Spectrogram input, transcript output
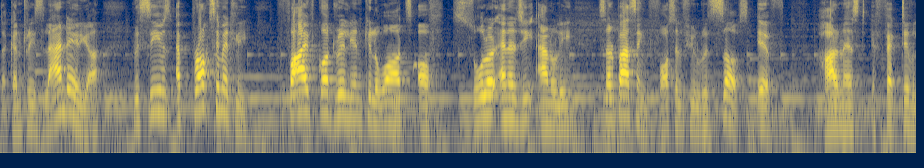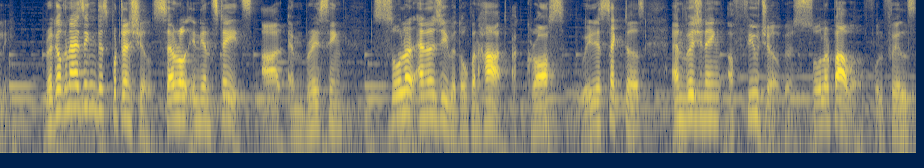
The country's land area receives approximately 5 quadrillion kilowatts of solar energy annually, surpassing fossil fuel reserves if harnessed effectively. Recognizing this potential, several Indian states are embracing solar energy with open heart across various sectors, envisioning a future where solar power fulfills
